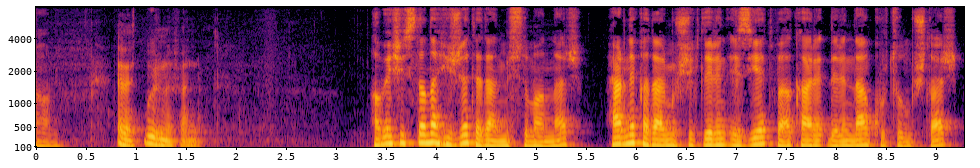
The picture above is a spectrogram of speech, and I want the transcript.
Amin. Evet buyurun efendim. Habeşistan'a hicret eden Müslümanlar her ne kadar müşriklerin eziyet ve hakaretlerinden kurtulmuşlar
